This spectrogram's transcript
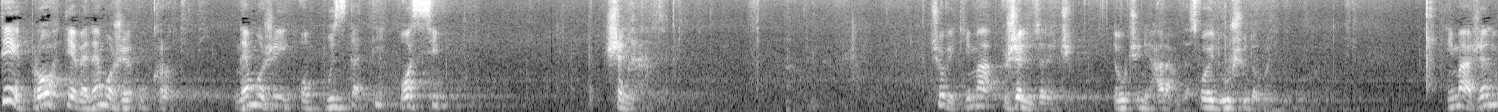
Te prohtjeve ne može ukrotiti. Ne može ih obuzdati osim šerijat. Čovjek ima želju za reći, da učini haram, da svoju dušu dovolji. Ima želju,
